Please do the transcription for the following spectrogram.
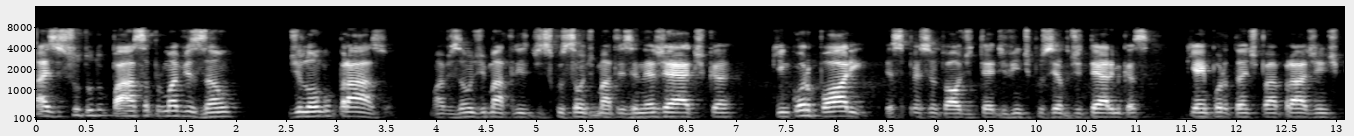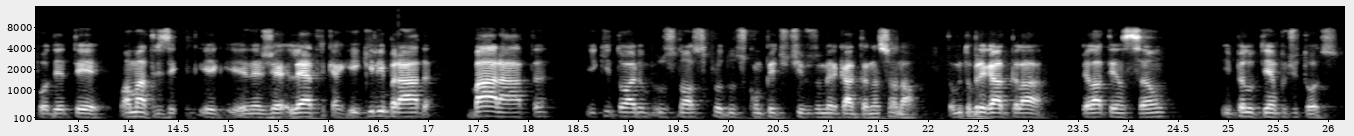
mas isso tudo passa por uma visão de longo prazo, uma visão de matriz, discussão de matriz energética, que incorpore esse percentual de, de 20% de térmicas, que é importante para a gente poder ter uma matriz energia elétrica equilibrada, barata e que torne os nossos produtos competitivos no mercado internacional. Então, muito obrigado pela, pela atenção e pelo tempo de todos.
